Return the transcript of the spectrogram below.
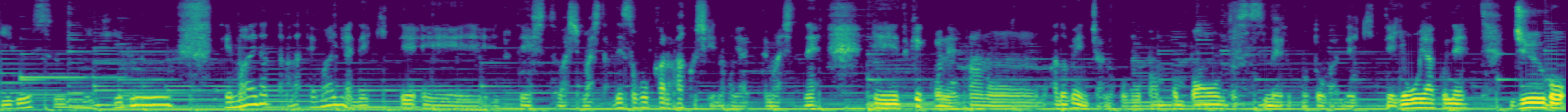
昼過ぎ、昼、手前だったかな？手前にはできて、えー、と、提出はしました。で、そこからアクシーの方やってましたね。えー、と、結構ね、あのー、アドベンチャーの方をポンポンポーンと進めることができて、ようやくね、15、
